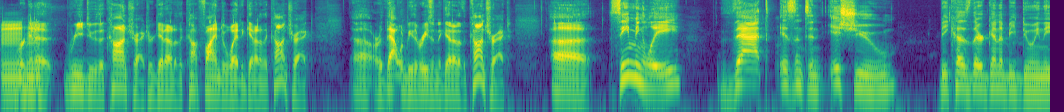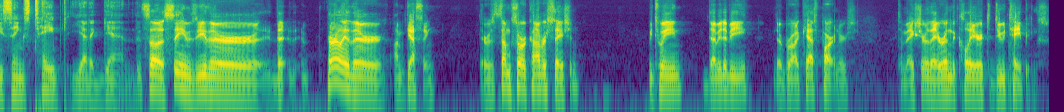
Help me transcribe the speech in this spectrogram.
We're going to redo the contract or get out of the con- find a way to get out of the contract. Uh, or that would be the reason to get out of the contract. Uh, seemingly, that isn't an issue because they're going to be doing these things taped yet again. So it seems either that apparently there, I'm guessing, there was some sort of conversation between WWE, their broadcast partners, to make sure they were in the clear to do tapings.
